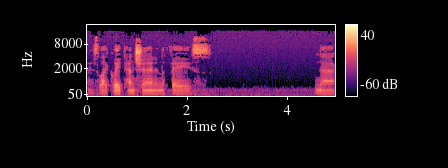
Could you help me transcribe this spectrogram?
There's likely tension in the face, neck.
